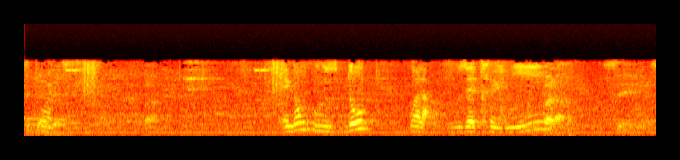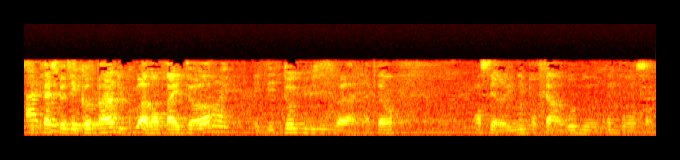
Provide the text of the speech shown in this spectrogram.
C'est bien Ouais. death. Voilà. Et donc, vous, donc, voilà, vous êtes réunis. Voilà. C'est presque côté- des copains du coup avant Praetor Ouais. et des d'autres musiques. Voilà. Et après, on, on s'est réunis pour faire un groupe de compo ensemble.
